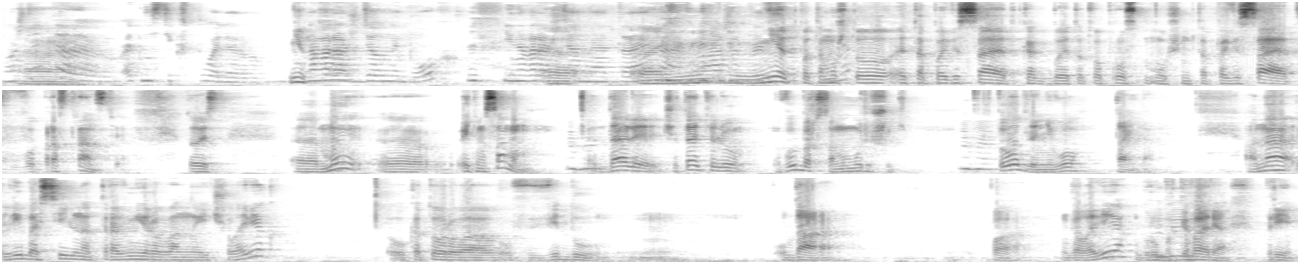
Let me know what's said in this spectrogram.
Можно а... это отнести к спойлеру? Нет. Новорожденный бог и новорожденная э, тайна? А, нет, потому что это повисает, как бы этот вопрос, в общем-то, повисает в пространстве. То есть Э, мы э, этим самым дали читателю выбор самому решить, кто для него тайна. Она либо сильно травмированный человек, у которого ввиду удара по голове, грубо угу. говоря, при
